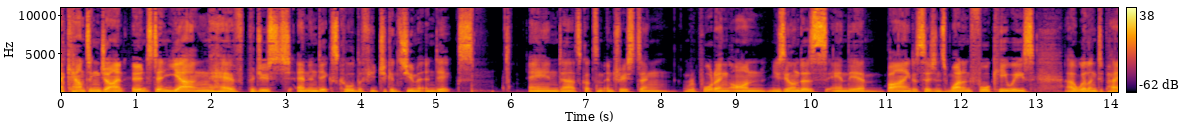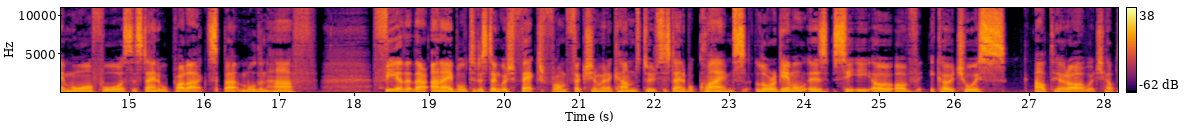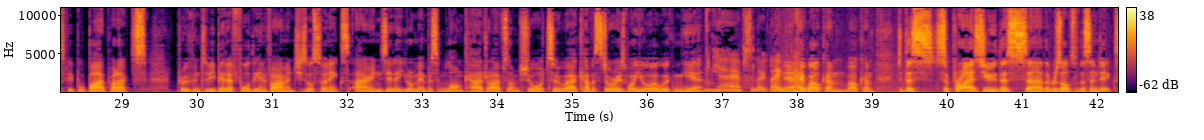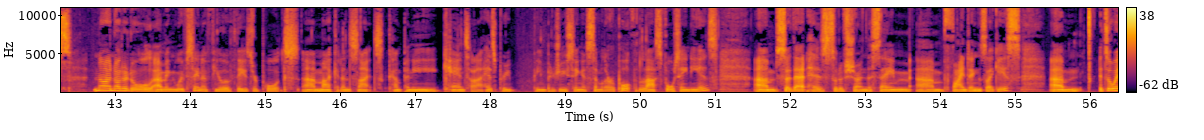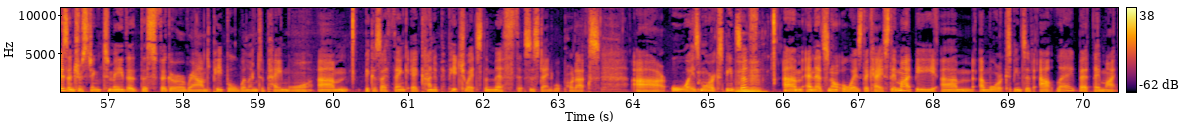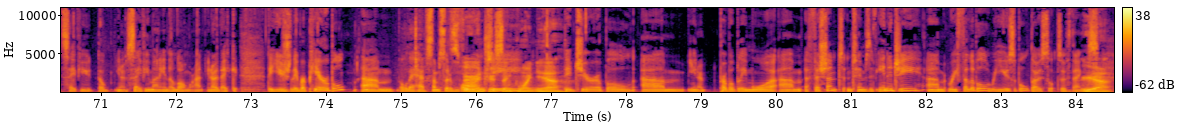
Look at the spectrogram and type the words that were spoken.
Accounting giant Ernst & Young have produced an index called the Future Consumer Index and uh, it's got some interesting reporting on New Zealanders and their buying decisions. One in four Kiwis are willing to pay more for sustainable products, but more than half fear that they're unable to distinguish fact from fiction when it comes to sustainable claims. Laura Gemmell is CEO of Eco Choice Aotearoa, which helps people buy products proven to be better for the environment. She's also an ex RNZer. You'll remember some long car drives, I'm sure, to uh, cover stories while you were working here. Yeah, absolutely. Yeah. Hey, welcome, welcome. Did this surprise you? This uh, the results of this index? No, not at all. I mean, we've seen a few of these reports. Um, market insights company Kantar has pre- been producing a similar report for the last 14 years. Um, so that has sort of shown the same um, findings, I guess. Um, it's always interesting to me that this figure around people willing to pay more, um, because I think it kind of perpetuates the myth that sustainable products are always more expensive, mm-hmm. Um, and that's not always the case. There might be um, a more expensive outlay, but they might save you, you know, save you money in the long run. You know, they they're usually repairable, or they have some sort of that's warranty. Very interesting point. Yeah, they're durable. you know, probably more efficient in terms of energy, um, refillable, reusable, those sorts of things. Yeah.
